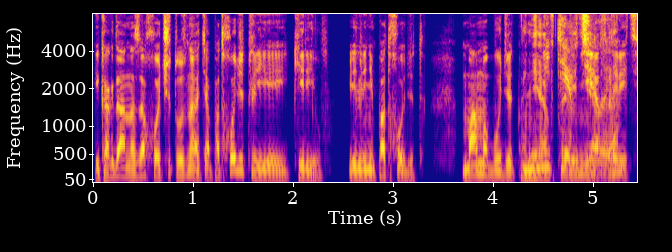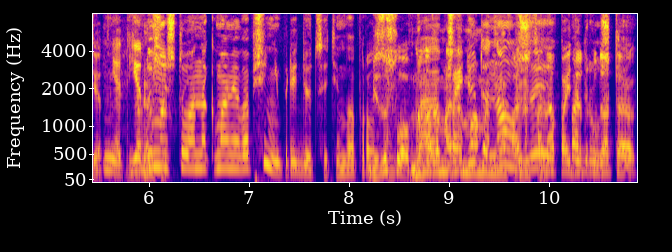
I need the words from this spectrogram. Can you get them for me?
и когда она захочет узнать, а подходит ли ей Кирилл или не подходит, мама будет Не тем авторитет, не да? авторитет. Нет, я Хорошо. думаю, что она к маме вообще не придет с этим вопросом. Безусловно. Ну, Она- потому что пойдет мама не она уже она пойдет куда-то,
